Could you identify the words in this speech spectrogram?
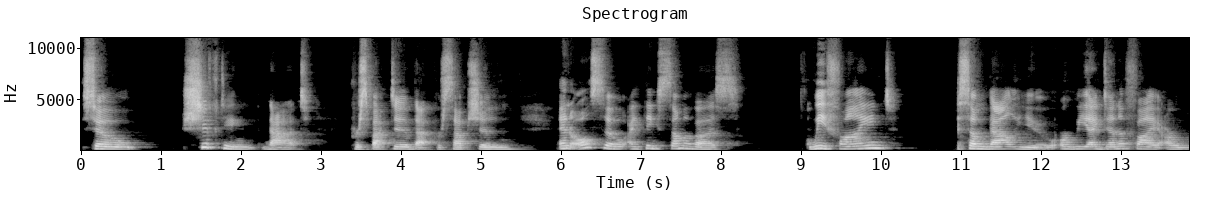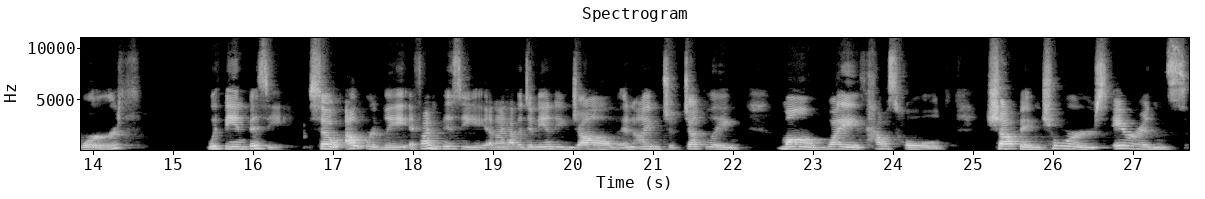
So, shifting that perspective, that perception, and also, I think some of us, we find some value or we identify our worth with being busy. So, outwardly, if I'm busy and I have a demanding job and I'm juggling mom, wife, household, shopping, chores, errands,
